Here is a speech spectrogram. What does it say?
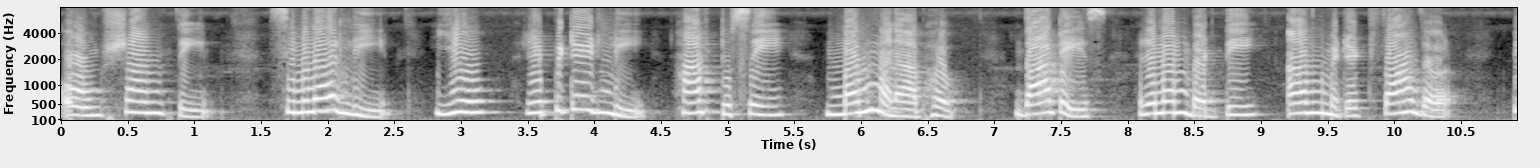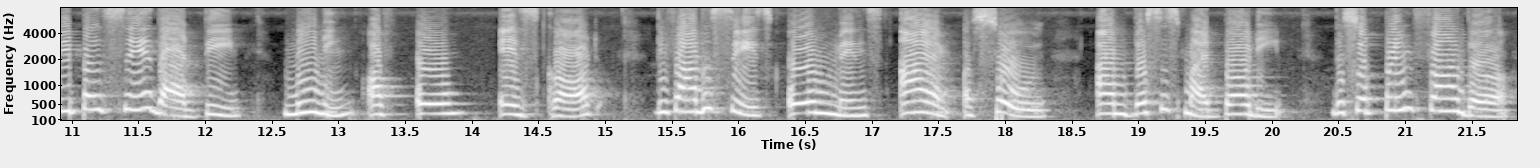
Om Shanti. Similarly, you repeatedly have to say Manmanabhav, that is, remember the unlimited Father. People say that the meaning of Om is God. The Father says Om means I am a soul and this is my body. The Supreme Father,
